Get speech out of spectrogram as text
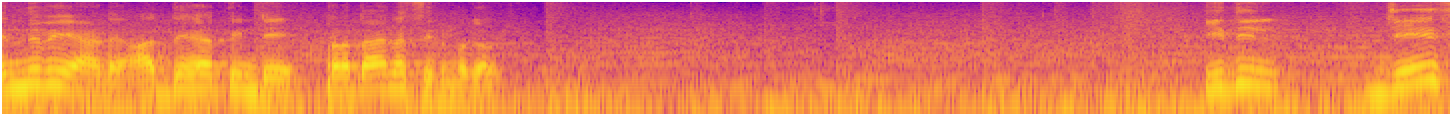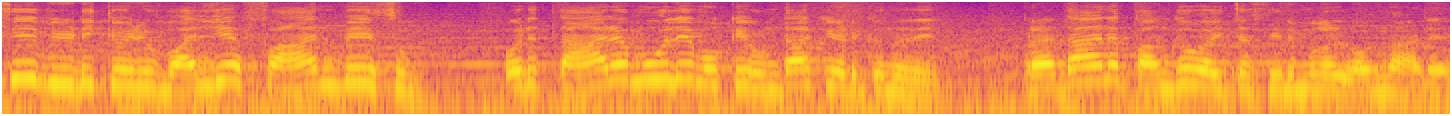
എന്നിവയാണ് അദ്ദേഹത്തിന്റെ പ്രധാന സിനിമകൾ. ഇതിൽ ജെ സി വിഡിക്ക് ഒരു വലിയ ഫാൻ ബേസും ഒരു താരമൂല്യമൊക്കെ ഉണ്ടാക്കിയെടുക്കുന്നതിൽ പ്രധാന പങ്ക് വഹിച്ച സിനിമകളിൽ ഒന്നാണ്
